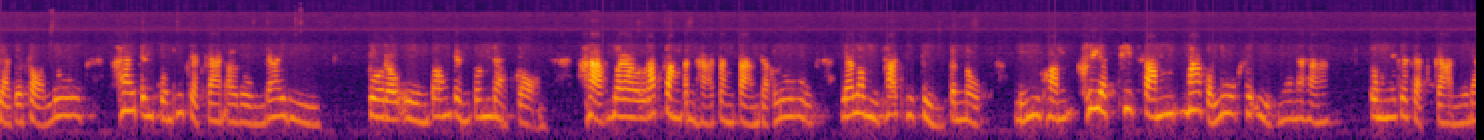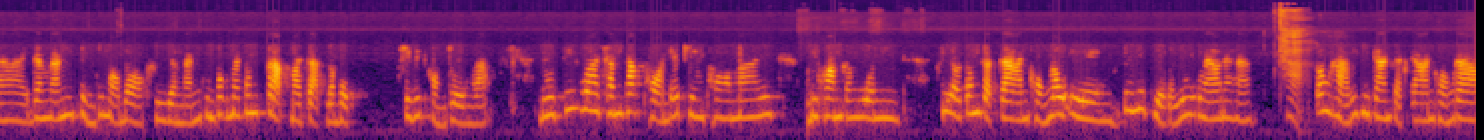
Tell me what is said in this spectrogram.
อยากจะสอนลูกให้เป็นคนที่จัดการอารมณ์ได้ดี ตัวเราเองต้องเป็นต้นแบบก่อน หากเรารับฟังปัญหาต่างๆ จากลูก แล้วเรามีท่าทีตื่นตระหนก หรือมีความเครียดที่ซ้ำมากกว่าลูกซะอีกเนี่ยนะคะ ตรงนี้จะจัดการไม่ได้ ดังนั้นสิ่งที่หมอบอกคืออย่างนั้น คุณพ่อคุณแม่ต้องกลับมาจัดระบบชีวิตของตัวเองละดูซิว่าฉันพักผ่อนได้เพียงพอไหมมีความกังวลที่เราต้องจัดการของเราเอง ซึ่งไม่เกี่ยวกับลูกแล้วนะคะค่ะต้องหาวิธีการจัดการของเรา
